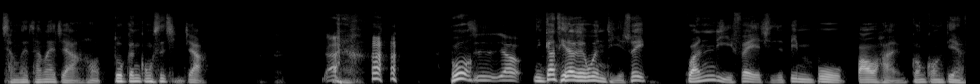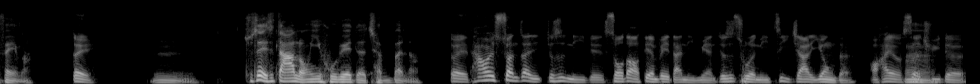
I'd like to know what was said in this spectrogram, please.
常在常在家哈、多跟公司请假。不过是要你刚提到一个问题，所以管理费其实并不包含公共电费嘛？对嗯，就这也是大家容易忽略的成本啊。对，它会算在就是你的收到电费单里面，就是除了你自己家里用的哦，还有社嗯区的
